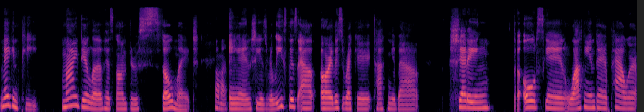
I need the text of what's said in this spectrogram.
Megan Pete, my dear love has gone through so much. So much. And she has released this out or this record talking about shedding the old skin, walking into her power,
